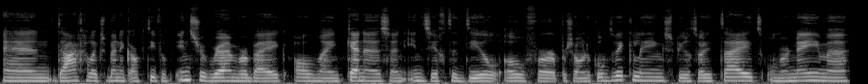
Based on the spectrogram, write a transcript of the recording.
En dagelijks ben ik actief op Instagram, waarbij ik al mijn kennis en inzichten deel over persoonlijke ontwikkeling, spiritualiteit, ondernemen,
